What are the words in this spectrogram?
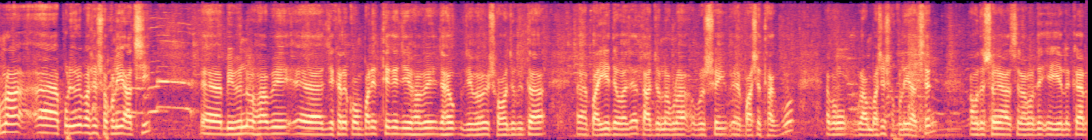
আমরা পরিবারের পাশে সকলেই আছি। বিভিন্নভাবে যেখানে কোম্পানির থেকে যেভাবে যাই হোক যেভাবে সহযোগিতা পাইয়ে দেওয়া যায় তার জন্য আমরা অবশ্যই পাশে থাকব এবং গ্রামবাসী সকলেই আছেন। আমাদের সঙ্গে আছেন আমাদের এই এলাকার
